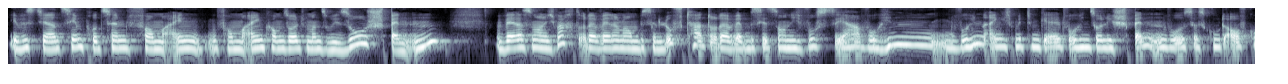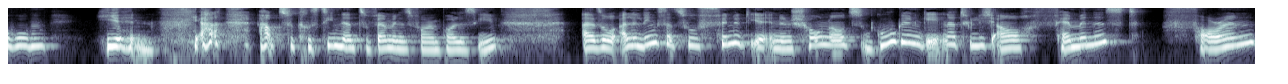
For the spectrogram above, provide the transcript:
Ihr wisst ja, zehn Prozent vom, Ein vom Einkommen sollte man sowieso spenden. Wer das noch nicht macht oder wer da noch ein bisschen Luft hat oder wer bis jetzt noch nicht wusste, ja, wohin, wohin eigentlich mit dem Geld, wohin soll ich spenden, wo ist das gut aufgehoben? Hierhin. Ja, ab zu Christine, zu Feminist Foreign Policy. Also alle Links dazu findet ihr in den Show Notes. Googeln geht natürlich auch Feminist Foreign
